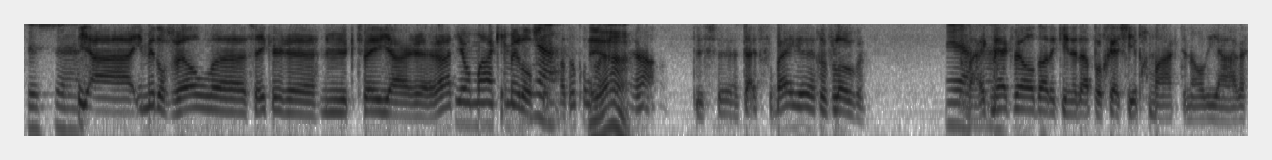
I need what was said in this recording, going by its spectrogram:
dus... eh, Ja, inmiddels wel. eh, zeker eh, nu ik twee jaar eh, radio maak inmiddels. Ja. Dat gaat ook al Ja. ja. Het is tijd voorbij eh, gevlogen. ja. Maar ik merk wel dat ik inderdaad progressie heb gemaakt in al die jaren.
